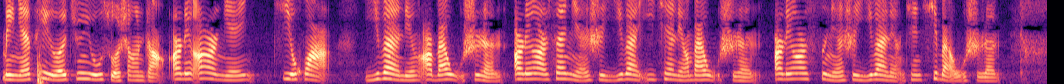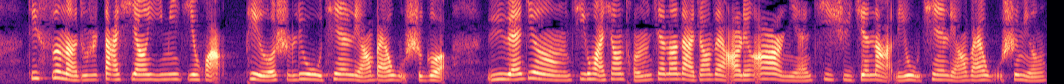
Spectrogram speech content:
每年配额均有所上涨。二零二二年计划一万零二百五十人，二零二三年是一万一千两百五十人，二零二四年是一万两千七百五十人。第四呢，就是大西洋移民计划配额是六千两百五十个。与原定计划相同，加拿大将在二零二二年继续接纳六千两百五十名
